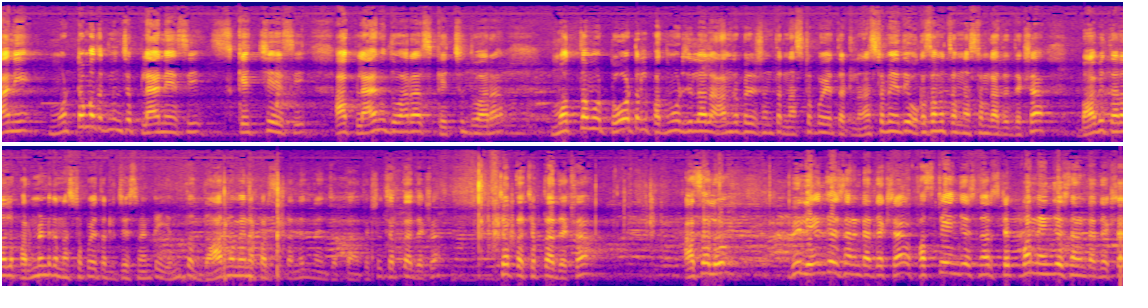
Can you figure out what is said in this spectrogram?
కానీ మొట్టమొదటి నుంచి ప్లాన్ వేసి స్కెచ్ చేసి ఆ ప్లాన్ ద్వారా స్కెచ్ ద్వారా మొత్తము టోటల్ పదమూడు జిల్లాల ఆంధ్రప్రదేశ్ అంతా నష్టపోయేటట్లు నష్టమేది ఒక సంవత్సరం నష్టం కాదు అధ్యక్ష. భావితరాలు పర్మనెంట్గా నష్టపోయేటట్లు చేసినంటే ఎంత దారుణమైన పరిస్థితి అనేది నేను చెప్తాను అధ్యక్ష. చెప్తా అధ్యక్ష. చెప్తా చెప్తా అధ్యక్ష. అసలు వీళ్ళు ఏం చేశారంటే అధ్యక్ష ఫస్ట్ ఏం చేసినారు స్టెప్ వన్ ఏం చేసినారంటే అధ్యక్ష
